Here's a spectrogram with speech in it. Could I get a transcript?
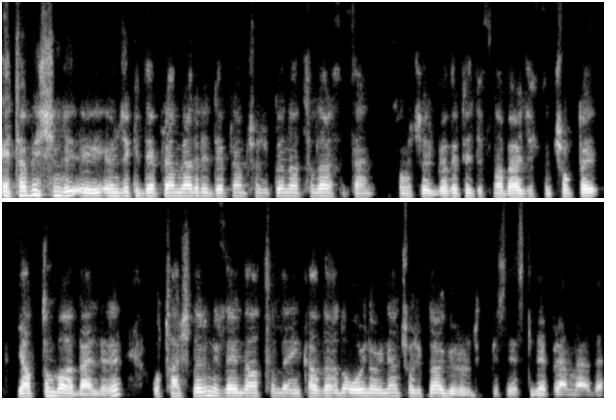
E tabii şimdi e, önceki depremlerde de deprem çocuklarını hatırlarsın. Sen sonuçta gazetecisin, habercisin. Çok da yaptın bu haberleri. O taşların üzerinde hatırla enkazlarda oyun oynayan çocuklar görürdük biz eski depremlerde.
